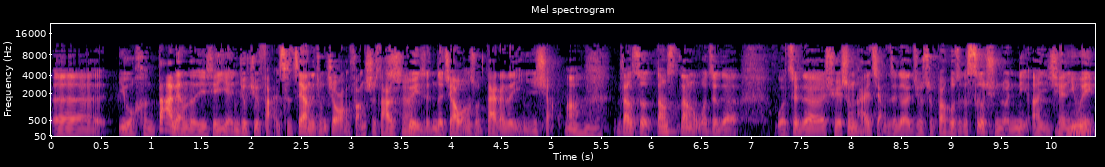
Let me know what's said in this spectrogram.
呃有很大量的一些研究去反思这样的一种交往方式，它对人的交往所带来的影响啊。当时当时当我这个我这个学生还讲这个，就是包括这个社群伦理啊。以前因为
